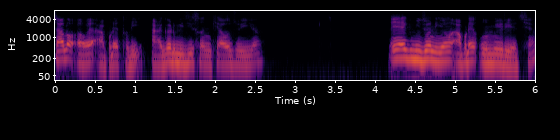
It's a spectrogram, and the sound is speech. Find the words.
ચાલો હવે આપણે થોડી આગળ બીજી સંખ્યાઓ જોઈએ. અહીંયા એક બીજો નિયમ આપણે ઉમેરીએ છીએ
